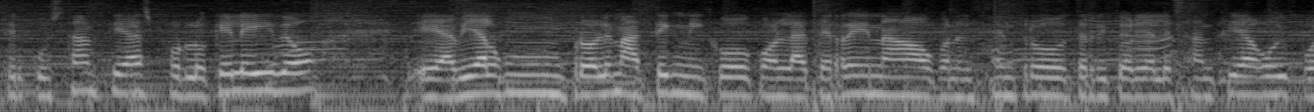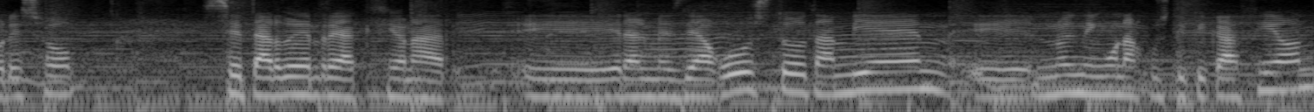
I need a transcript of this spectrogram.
circunstancias, por lo que he leído eh, había algún problema técnico con la terrena o con el Centro Territorial de Santiago y por eso se tardó en reaccionar. Eh, era el mes de agosto también, eh, no es ninguna justificación,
